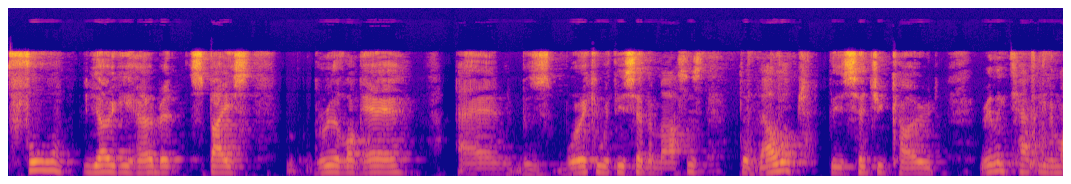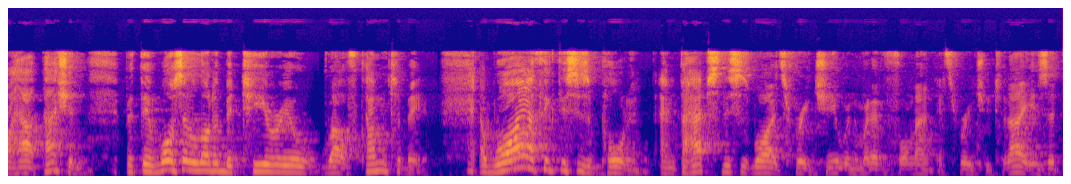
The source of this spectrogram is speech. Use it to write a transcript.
full yogi hermit space, grew the long hair, and was working with these seven masters, developed the Ascension Code, really tapping into my heart passion, but there wasn't a lot of material wealth coming to me. And why I think this is important, and perhaps this is why it's reached you in whatever format it's reached you today, is that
